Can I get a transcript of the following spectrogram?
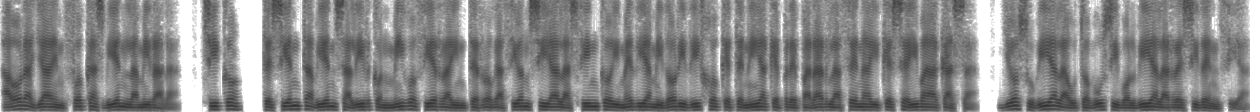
Ahora ya enfocas bien la mirada. Chico, ¿te sienta bien salir conmigo? Cierra interrogación sí a las cinco y media Midori dijo que tenía que preparar la cena y que se iba a casa. Yo subí al autobús y volví a la residencia.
